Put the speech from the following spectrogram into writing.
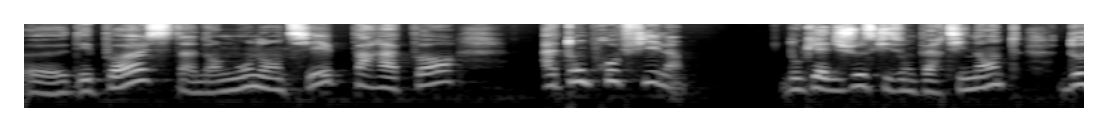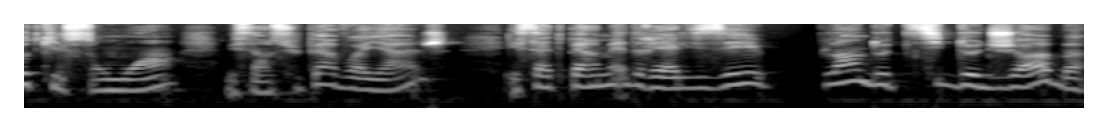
euh, des posts dans le monde entier par rapport à ton profil. Donc il y a des choses qui sont pertinentes, d'autres qui le sont moins, mais c'est un super voyage et ça te permet de réaliser plein de types de jobs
